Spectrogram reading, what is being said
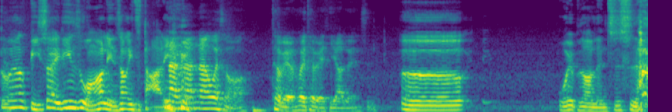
对啊，比赛一定是往他脸上一直打而已。那那那为什么特别会特别提到这件事？呃，我也不知道冷知识啊。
